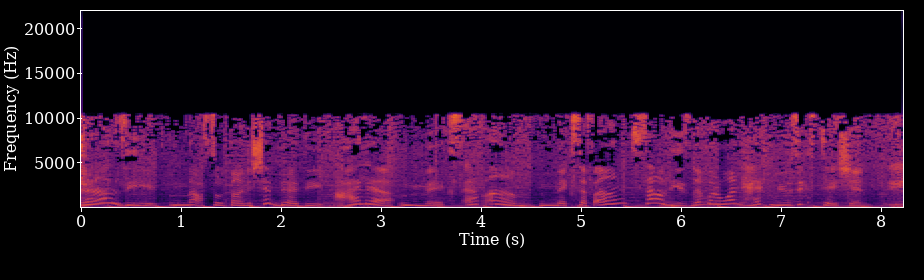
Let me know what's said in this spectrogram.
ترانزيت مع سلطان الشدادي على Mix FM. Mix FM Saudi's number 1 hit music station في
